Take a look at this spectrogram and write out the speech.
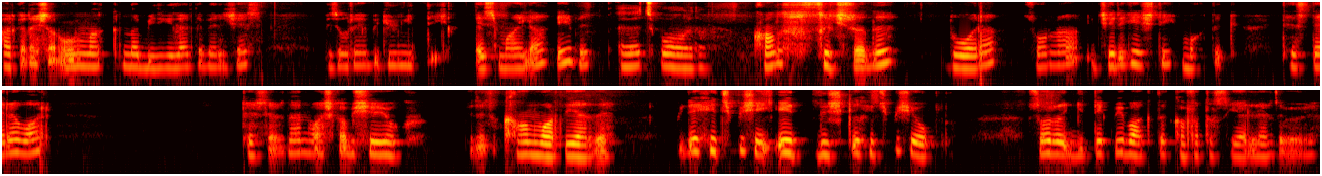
Arkadaşlar onun hakkında bilgiler de vereceğiz. Biz oraya bir gün gittik Esma'yla değil mi? Evet bu arada. Kan sıçradı duvara. Sonra içeri geçtik baktık testere var. Testereden başka bir şey yok. Bir de kan vardı yerde. Bir de hiçbir şey et, dışkı hiçbir şey yoktu. Sonra gittik bir baktık kafatası yerlerde böyle.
